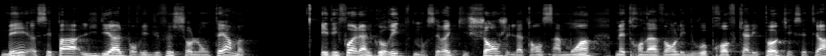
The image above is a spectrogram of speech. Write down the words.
mais c'est pas l'idéal pour vivre du feu sur le long terme. Et des fois, l'algorithme, c'est vrai qu'il change, il a tendance à moins mettre en avant les nouveaux profs qu'à l'époque, etc.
